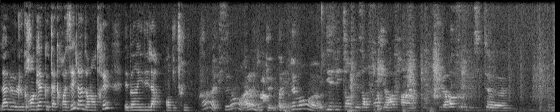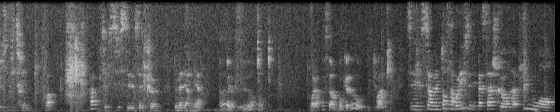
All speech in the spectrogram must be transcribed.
là, le, le grand gars que t'as croisé là dans l'entrée, et ben, il est là en vitrine. Ah, excellent. Ah, donc t'aimes vraiment. euh, 18 ans des enfants, je leur offre, un, je leur offre une petite, euh, une petite vitrine. Vois Hop, celle-ci, c'est celle que, de ma dernière. Ah, excellent. Voilà. Ah, c'est un beau cadeau. Tu vois C'est en même temps symbolique, c'est des passages qu'on n'a plus, nous, en,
